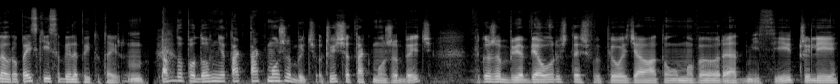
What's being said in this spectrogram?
Europejskiej i sobie lepiej tutaj żyć. Mm, prawdopodobnie tak, tak może być. Oczywiście tak może być, tylko że Białoruś też wypowiedziała tą umowę o readmisji, czyli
